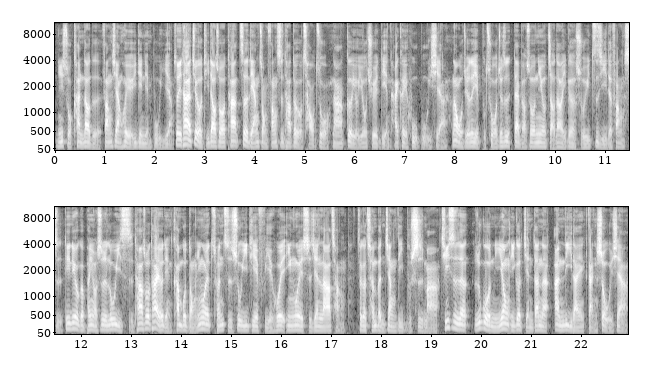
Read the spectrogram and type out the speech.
你所看到的方向会有一点点不一样。所以他就有提到说，他这两种方式他都有操作，那各有优缺点，还可以互补一下。那我觉得也不错，就是代表说你有找到一个属于自己的方式。第六个朋友是路易斯，他说他有点看不懂，因为纯指数 ETF 也会因为时间拉长。这个成本降低不是吗？其实呢，如果你用一个简单的案例来感受一下，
